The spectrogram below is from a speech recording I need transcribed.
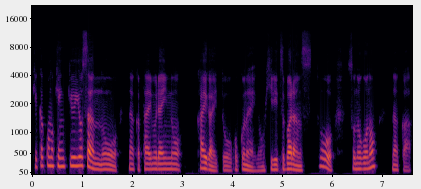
結果この研究予算のなんかタイムラインの海外と国内の比率バランスと、その後のなんか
